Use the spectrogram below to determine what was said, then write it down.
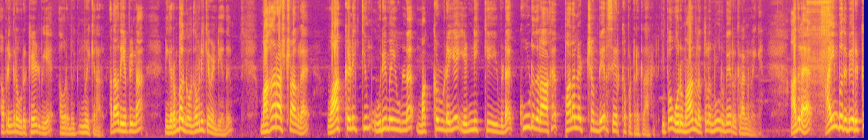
அப்படிங்கிற ஒரு கேள்வியை அவர் முன்வைக்கிறார். அதாவது எப்படின்னா நீங்கள் ரொம்ப கவ- கவனிக்க வேண்டியது மகாராஷ்டிராவில் வாக்களிக்கும் உரிமை உள்ள மக்களுடைய எண்ணிக்கையை விட கூடுதலாக பல லட்சம் பேர் சேர்க்கப்பட்டிருக்கிறார்கள். இப்போ ஒரு மாநிலத்தில் நூறு பேர் இருக்கிறாங்கன்னு வைங்க. அதில் ஐம்பது பேருக்கு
